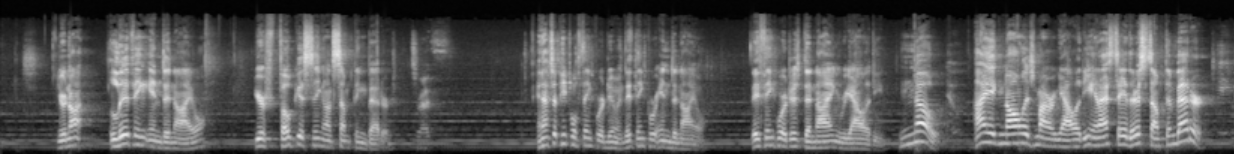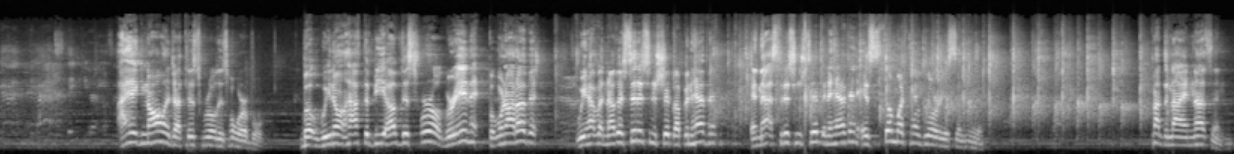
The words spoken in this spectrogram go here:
you're not living in denial you're focusing on something better. That's right. And that's what people think we're doing. They think we're in denial. They think we're just denying reality. No. I acknowledge my reality and I say there's something better. I acknowledge that this world is horrible, but we don't have to be of this world. We're in it, but we're not of it. We have another citizenship up in heaven, and that citizenship in heaven is so much more glorious than here. I'm not denying nothing.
